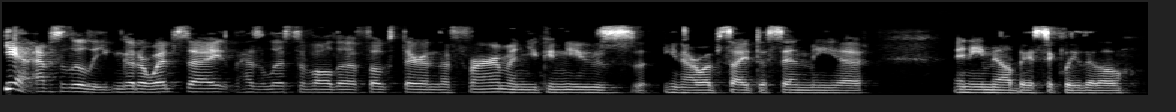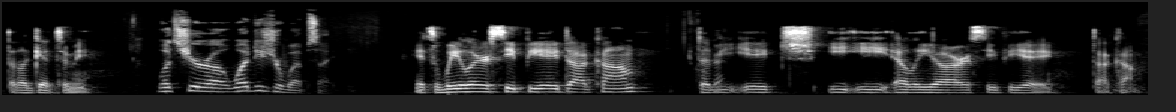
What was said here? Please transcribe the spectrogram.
Yeah, absolutely. You can go to our website. It has a list of all the folks there in the firm, and you can use you know our website to send me uh, an email basically that'll that'll get to me. What's your uh, what is your website? It's wheelercpa.com. W e h e e l e r c p a dot com.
